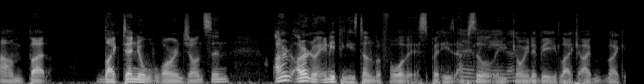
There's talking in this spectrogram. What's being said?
Um, but like Daniel Warren Johnson. I don't, I don't know anything he's done before this, but he's absolutely going to be like I'm like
